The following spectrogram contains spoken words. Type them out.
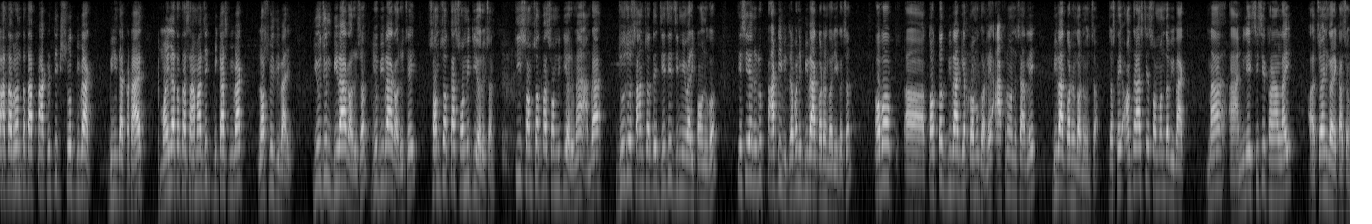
वातावरण तथा प्राकृतिक स्रोत विभाग विनिता कटायत महिला तथा सामाजिक विकास विभाग लक्ष्मी तिवारी। यो जुन विभागहरू छ यो विभागहरू चाहिँ संसदका समितिहरू छन्। ती संसदमा समितिहरूमा हाम्रा जो जो सांसदले जे जे जिम्मेवारी पाउनुभयो त्यसै अनुरूप पार्टीभित्र पनि विभाग गठन गरिएको छ। अब तत्त विभागीय प्रमुखहरूले आफ्नो अनुसारले विभाग गठन गर्नुहुन्छ। जस्तै अन्तर्राष्ट्रिय सम्बन्ध विभागमा हामीले शिशिर खनाललाई चयन गरेका छौँ।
